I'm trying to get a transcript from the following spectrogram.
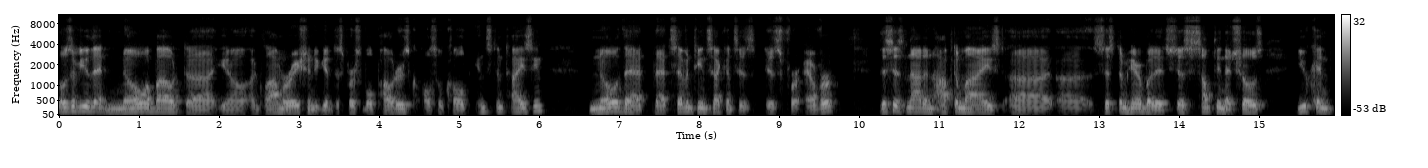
Those of you that know about, uh, you know, agglomeration to get dispersible powders, also called instantizing, know that that 17 seconds is is forever. This is not an optimized uh, uh, system here, but it's just something that shows you can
